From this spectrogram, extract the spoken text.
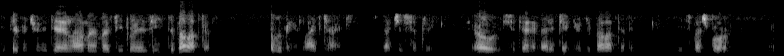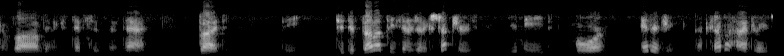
the difference between the Dalai Lama and most people is he's developed them over many lifetimes. It's not just simply, oh, sit down and meditate and you develop them. It, it's much more involved and extensive than that. But the to develop these energetic structures, you need more energy, not carbohydrates,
